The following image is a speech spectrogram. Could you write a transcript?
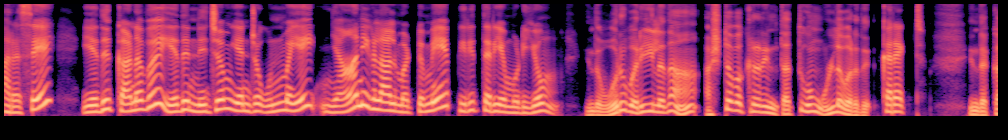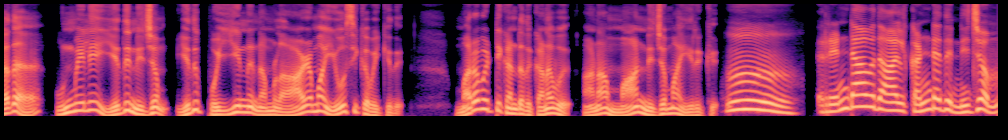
அரசே எது கனவு எது நிஜம் என்ற உண்மையை ஞானிகளால் மட்டுமே பிரித்தறிய முடியும். இந்த ஒரு வரியில தான் அஷ்டவக்ரரின் தத்துவம் உள்ள வருது. கரெக்ட். இந்த கதை உண்மையிலே எது நிஜம் எது பொய்ன்னு நம்மள ஆழமா யோசிக்க வைக்குது. மரவெட்டி கண்டது கனவு ஆனா மான் நிஜமா இருக்கு. ரெண்டாவது ஆள் கண்டது நிஜம்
